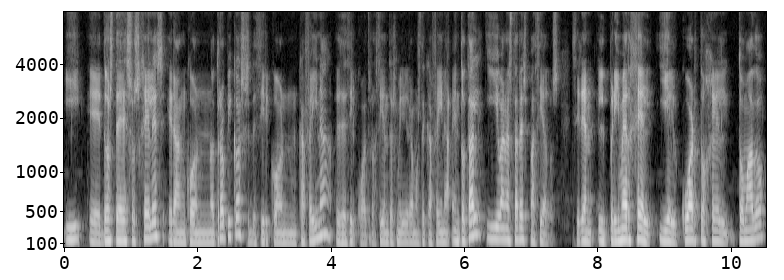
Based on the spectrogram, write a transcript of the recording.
Y eh, dos de esos geles eran con nootrópicos, es decir, con cafeína, es decir, 400 miligramos de cafeína en total, y iban a estar espaciados. Serían el primer gel y el cuarto gel tomado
